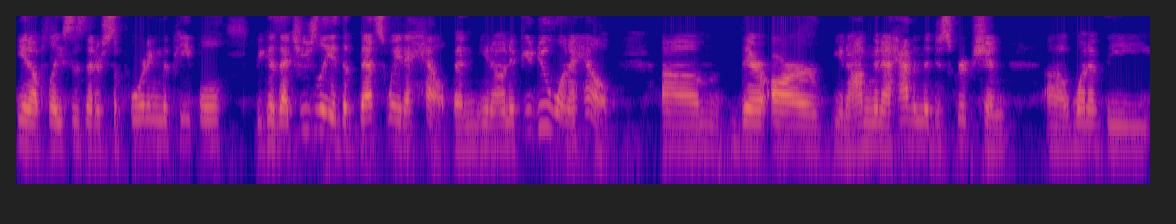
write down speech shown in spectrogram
you know, places that are supporting the people because that's usually the best way to help. And, you know, and if you do want to help, um, there are, you know, I'm going to have in the description uh, one of the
